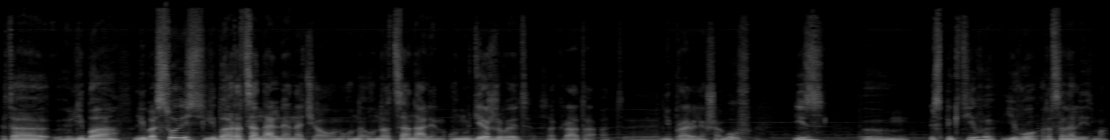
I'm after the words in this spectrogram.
это либо, либо совесть, либо рациональное начало. Он, он, он рационален, он удерживает Сократа от э, неправильных шагов из э, перспективы его рационализма.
